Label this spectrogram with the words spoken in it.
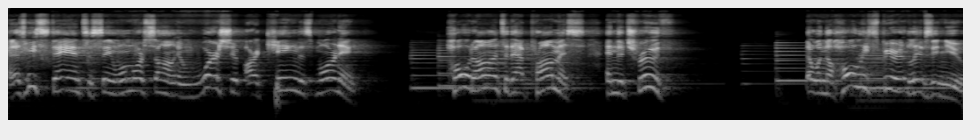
And as we stand to sing one more song and worship our King this morning, Hold on to that promise and the truth that when the Holy Spirit lives in you,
